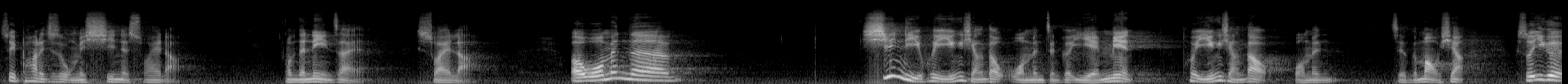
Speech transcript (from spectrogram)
最怕的就是我们心的衰老，我们的内在衰老。呃，我们呢，心理会影响到我们整个颜面，会影响到我们整个貌相。所以，一个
